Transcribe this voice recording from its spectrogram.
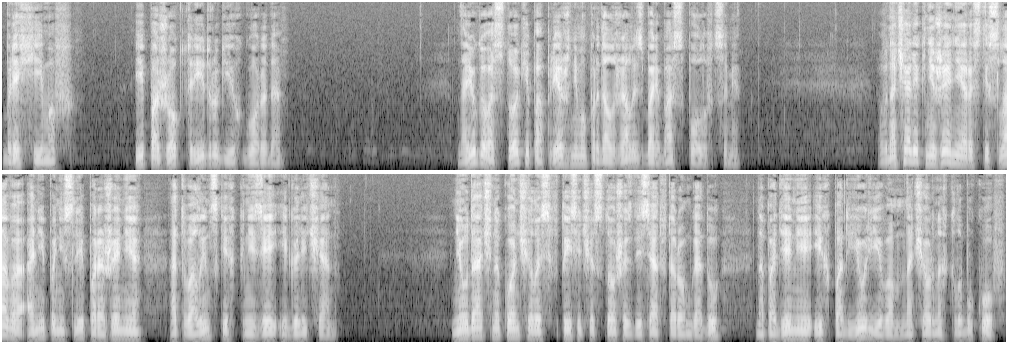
Брехимов и пожег три других города. На юго-востоке по-прежнему продолжалась борьба с половцами. В начале княжения Ростислава они понесли поражение от волынских князей и галичан. Неудачно кончилось в 1162 году нападение их под Юрьевом на черных клобуков,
